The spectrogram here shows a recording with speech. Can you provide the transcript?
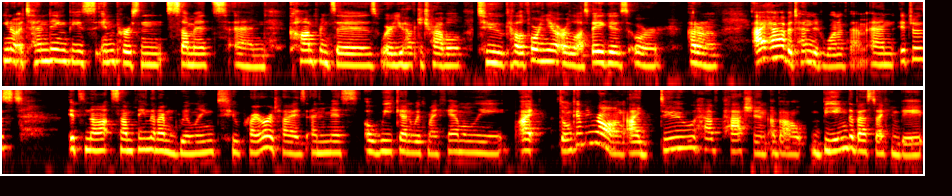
you know, attending these in person summits and conferences where you have to travel to California or Las Vegas or I don't know, I have attended one of them and it just, it's not something that I'm willing to prioritize and miss a weekend with my family. I don't get me wrong, I do have passion about being the best I can be,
